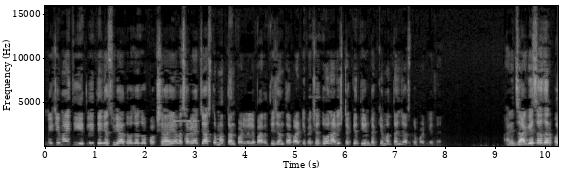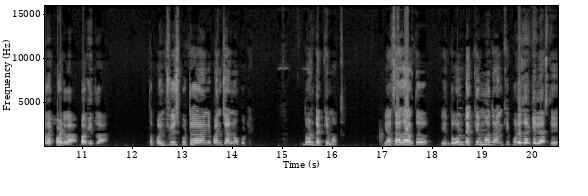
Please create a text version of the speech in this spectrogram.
मी जी माहिती घेतली तेजस्वी यादवचा जो पक्ष आहे याला सगळ्यात जास्त मतदान पडलेलं आहे. भारतीय जनता पार्टीपेक्षा दोन अडीच टक्के तीन टक्के मतदान जास्त पडलेलं आहे. आणि जागेचा जर फरक पडला बघितला तर पंचवीस कुठं आणि पंच्याण्णव कुठे? दोन टक्के मत. याचाच अर्थ हे दोन टक्के मत आणखी पुढे जर केले असते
